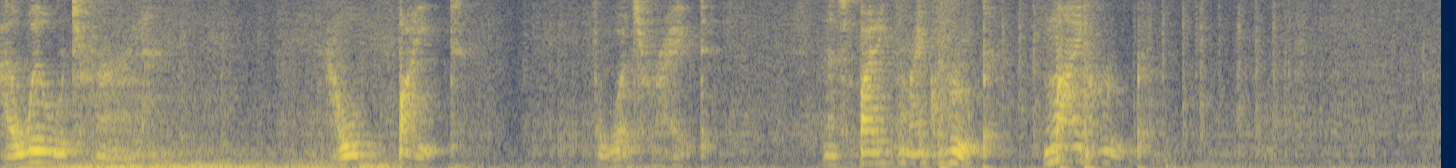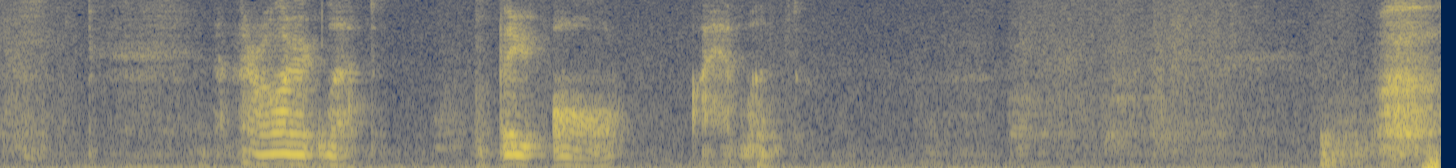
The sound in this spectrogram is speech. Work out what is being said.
I will return. I will fight for what's right. and it's fighting for my group. My group. They're all I got left. They all I have left.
